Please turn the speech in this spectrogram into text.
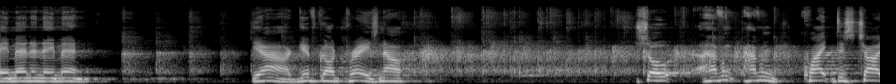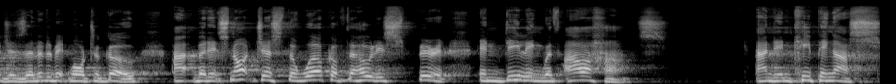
Amen and amen. Yeah, give God praise. Now, so I haven't, haven't quite discharged. There's a little bit more to go. Uh, but it's not just the work of the Holy Spirit in dealing with our hearts and in keeping us.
